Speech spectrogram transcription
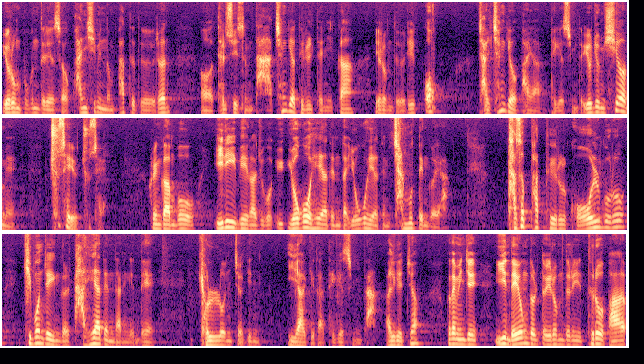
이런 부분들에서 관심 있는 파트들은 어, 될 수 있으면 다 챙겨 드릴 테니까 여러분들이 꼭 잘 챙겨 봐야 되겠습니다. 요즘 시험에 추세요, 추세. 그러니까 뭐 이리입해 가지고 요거 해야 된다, 요거 해야 된다 잘못된 거야. 다섯 파트를 골고루 기본적인 걸 다 해야 된다는 게 내 결론적인 이야기가 되겠습니다. 알겠죠? 그다음에 이제 이 내용들도 여러분들이 들어봐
